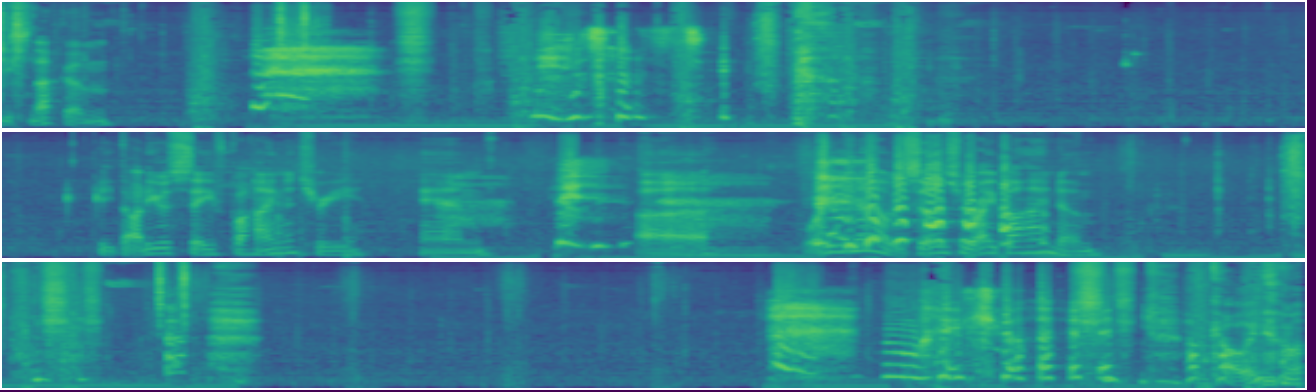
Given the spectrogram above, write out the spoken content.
You snuck him. You're so stupid. He thought he was safe behind the tree, and, uh... What do you know? Zill's right behind him. Oh my god. I'm calling him.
